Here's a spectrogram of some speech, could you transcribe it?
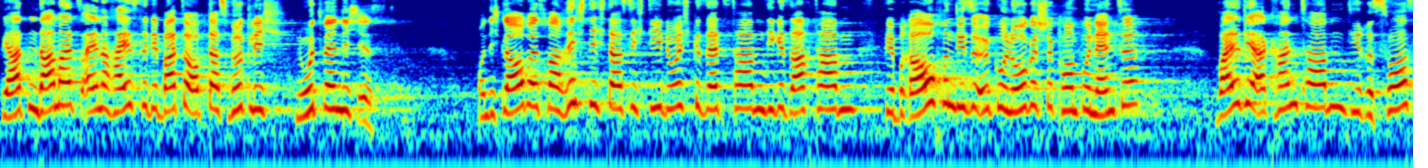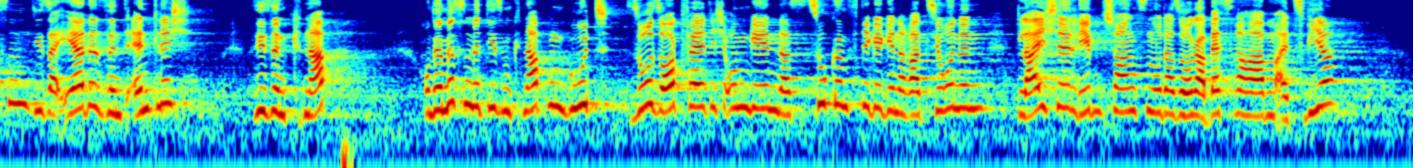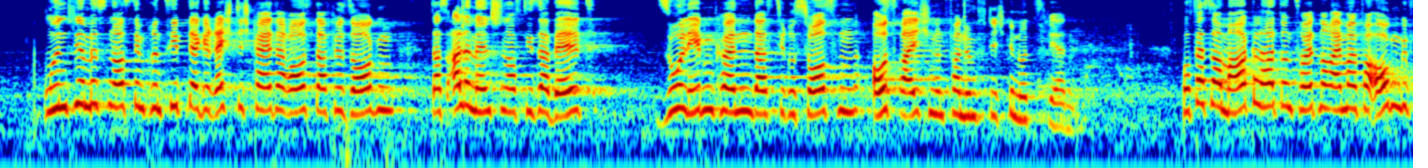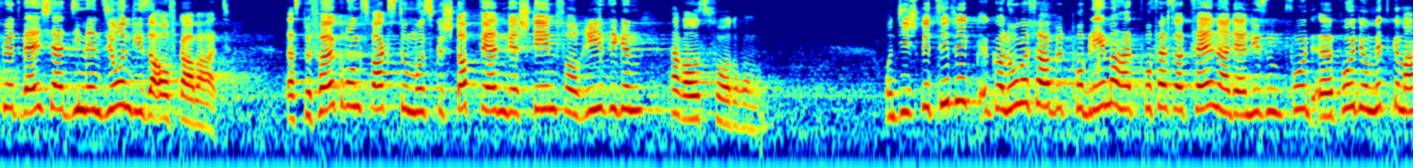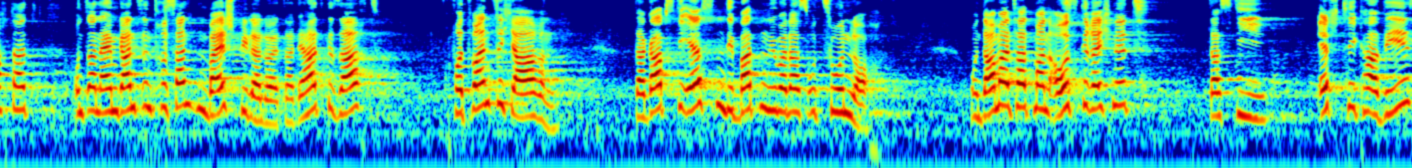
Wir hatten damals eine heiße Debatte, ob das wirklich notwendig ist. Und ich glaube, es war richtig, dass sich die durchgesetzt haben, die gesagt haben, wir brauchen diese ökologische Komponente, weil wir erkannt haben, die Ressourcen dieser Erde sind endlich, sie sind knapp und wir müssen mit diesem knappen Gut so sorgfältig umgehen, dass zukünftige Generationen gleiche Lebenschancen oder sogar bessere haben als wir. Und wir müssen aus dem Prinzip der Gerechtigkeit heraus dafür sorgen, dass alle Menschen auf dieser Welt so leben können, dass die Ressourcen ausreichend und vernünftig genutzt werden. Professor Markel hat uns heute noch einmal vor Augen geführt, welcher Dimension diese Aufgabe hat. Das Bevölkerungswachstum muss gestoppt werden. Wir stehen vor riesigen Herausforderungen. Und die Spezifik ökologischer Probleme hat Professor Zellner, der in diesem äh, Podium mitgemacht hat, uns an einem ganz interessanten Beispiel erläutert. Er hat gesagt, vor 20 Jahren, da gab es die ersten Debatten über das Ozonloch. Und damals hat man ausgerechnet, dass die FCKWs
